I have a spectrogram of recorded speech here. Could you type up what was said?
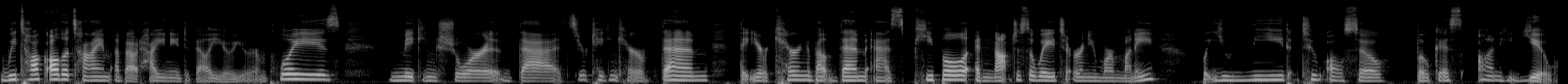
We talk all the time about how you need to value your employees, making sure that you're taking care of them, that you're caring about them as people and not just a way to earn you more money, but you need to also focus on you.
